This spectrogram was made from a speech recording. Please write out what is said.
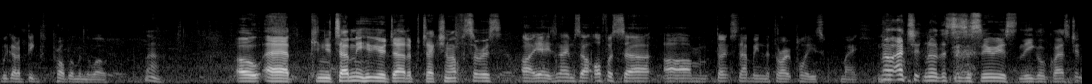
we've got a big problem in the world. Oh, uh, can you tell me who your data protection officer is? Oh yeah, his name's uh, Officer. Um, don't stab me in the throat, please, mate. No, actually, no. This is a serious legal question.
